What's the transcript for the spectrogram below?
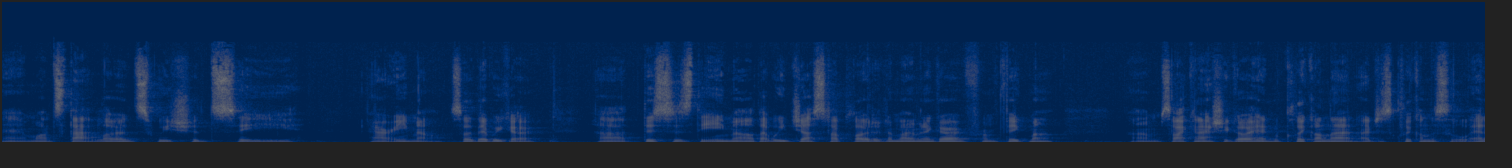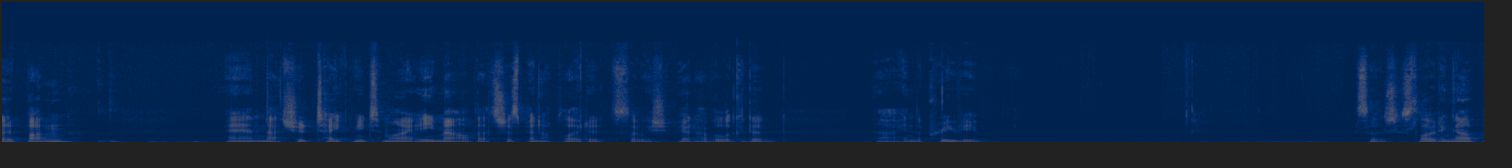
and once that loads, we should see our email. So there we go. Uh, this is the email that we just uploaded a moment ago from Figma. Um, so I can actually go ahead and click on that. I just click on this little edit button and that should take me to my email that's just been uploaded. So we should be able to have a look at it uh, in the preview. So it's just loading up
